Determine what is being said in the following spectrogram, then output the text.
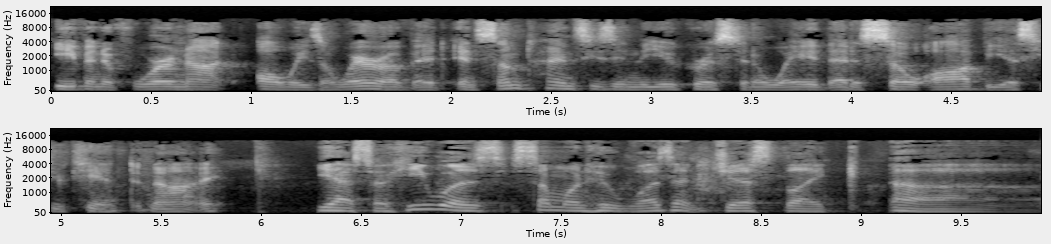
even if we're not always aware of it. And sometimes he's in the Eucharist in a way that is so obvious you can't deny. Yeah, so he was someone who wasn't just like uh,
